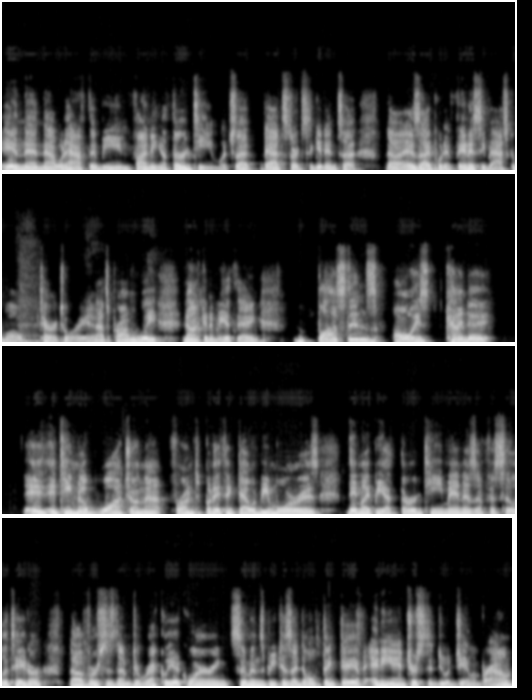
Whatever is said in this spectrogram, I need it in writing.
and then that would have to mean finding a third team, which that that starts to get into, uh, as I put it, fantasy basketball territory, yeah. and that's probably not going to be a thing. Boston's always kind of a, a, team to watch on that front, but I think that would be more as they might be a third team in as a facilitator uh, versus them directly acquiring Simmons because I don't think they have any interest in doing Jaylen Brown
